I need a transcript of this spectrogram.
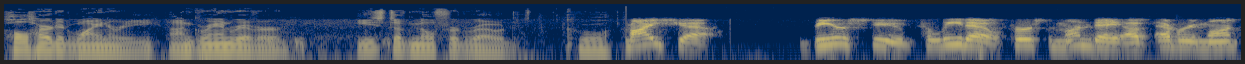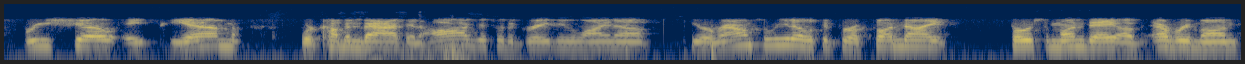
Wholehearted Winery on Grand River, east of Milford Road. Cool. My show, Bier Stube, Toledo, first Monday of every month. Free show, 8 p.m. We're coming back in August with a great new lineup. If you're around Toledo looking for a fun night, first Monday of every month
